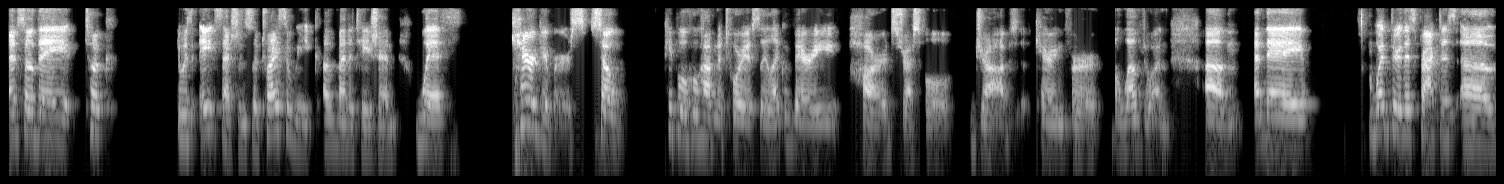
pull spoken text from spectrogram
and so they took it was eight sessions so twice a week of meditation with caregivers. So people who have notoriously like very hard stressful jobs caring for a loved one um, and they went through this practice of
